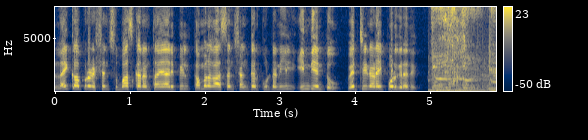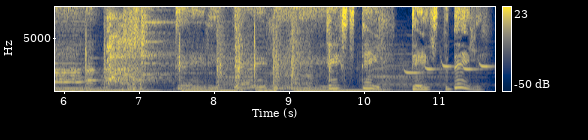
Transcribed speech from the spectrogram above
லைகா புரொடக்ஷன் சுபாஸ்கரன் தயாரிப்பில் கமலஹாசன் சங்கர் கூட்டணியில் இந்தியன் டூ வெற்றி நடை போடுகிறது. Taste the Daily.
